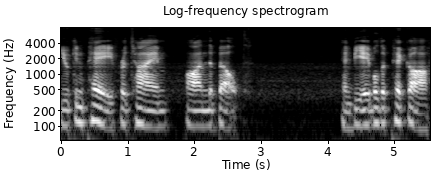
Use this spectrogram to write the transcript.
You can pay for time on the belt and be able to pick off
